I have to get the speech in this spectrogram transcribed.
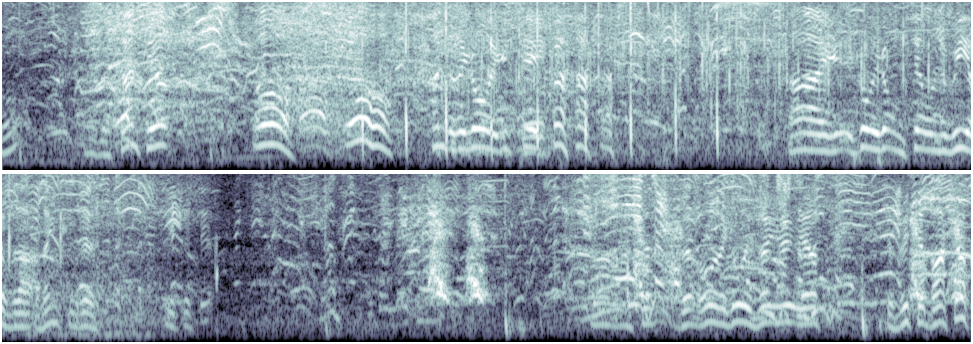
Oh, there's a chance here. Oh, oh, under the goalie, he's safe. ah, the goalie got himself in the way of that, I think. Is a, to it. Oh, it. But, oh, the goalie's right out there to boot it back up.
